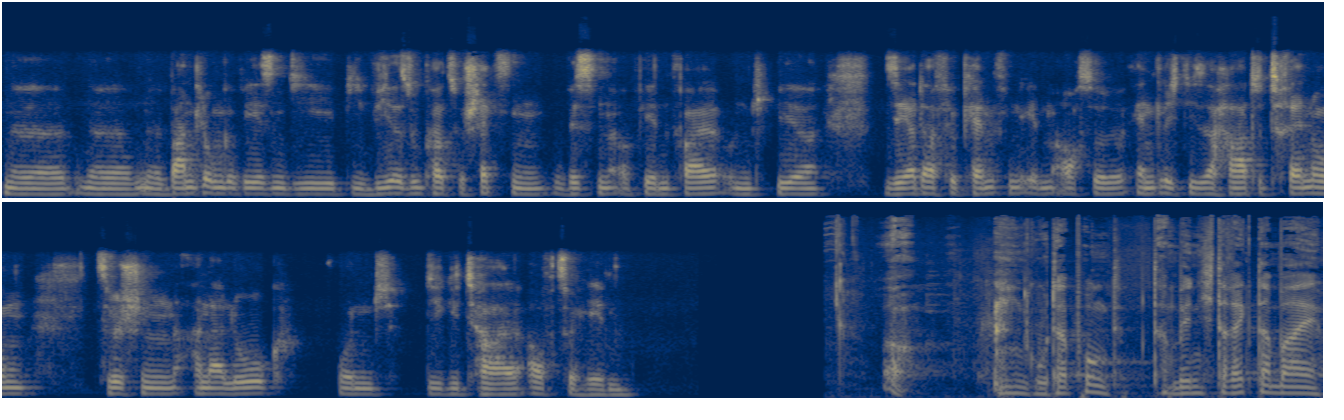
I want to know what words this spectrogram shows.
eine, eine, eine Wandlung gewesen, die, die wir super zu schätzen wissen auf jeden Fall. Und wir sehr dafür kämpfen, eben auch so endlich diese harte Trennung zwischen analog und digital aufzuheben. Oh, guter Punkt. Da bin ich direkt dabei.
